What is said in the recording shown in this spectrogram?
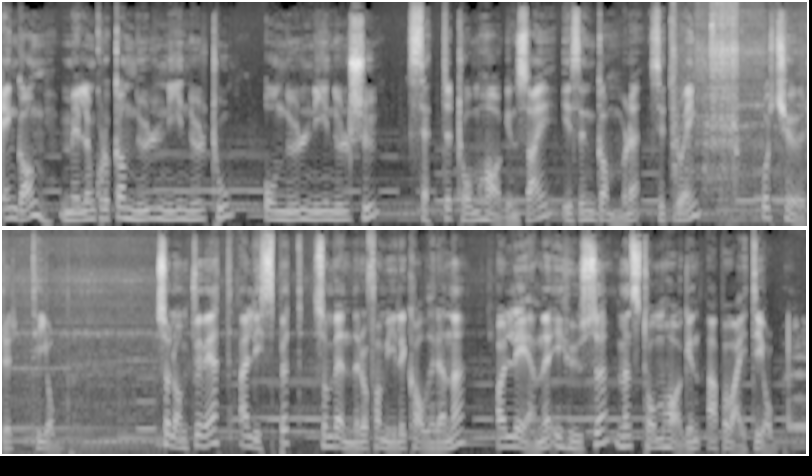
En gang mellom klokka 09.02 og 09.07 setter Tom Hagen seg i sin gamle Citroën og kjører til jobb. Så langt vi vet, er Lisbeth, som venner og familie kaller henne, alene i huset mens Tom Hagen er på vei til jobb.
